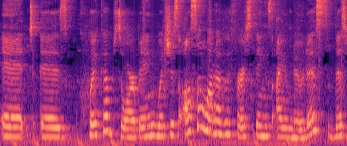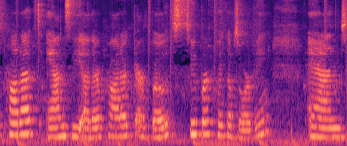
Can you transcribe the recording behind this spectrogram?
It is quick absorbing, which is also one of the first things I noticed. This product and the other product are both super quick absorbing. And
